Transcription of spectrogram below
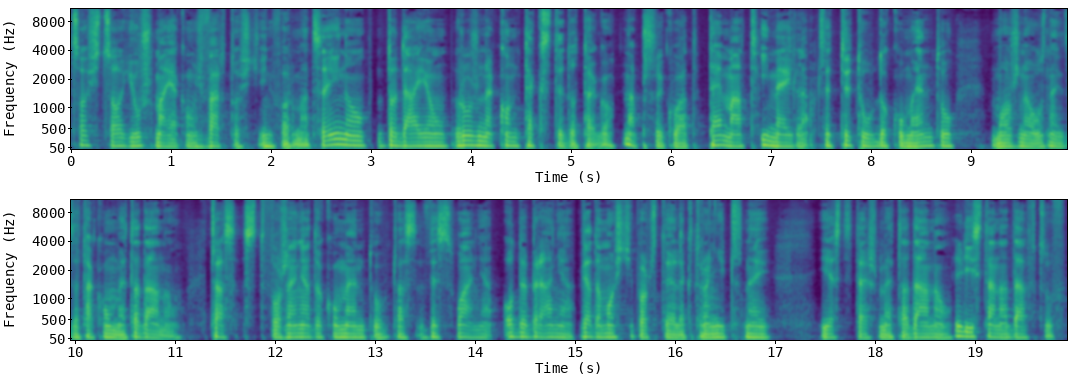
coś, co już ma jakąś wartość informacyjną, dodają różne konteksty do tego. Na przykład temat e-maila czy tytuł dokumentu można uznać za taką metadaną. Czas stworzenia dokumentu, czas wysłania, odebrania wiadomości poczty elektronicznej jest też metadaną. Lista nadawców,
